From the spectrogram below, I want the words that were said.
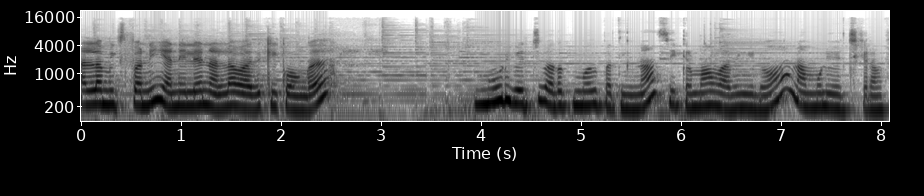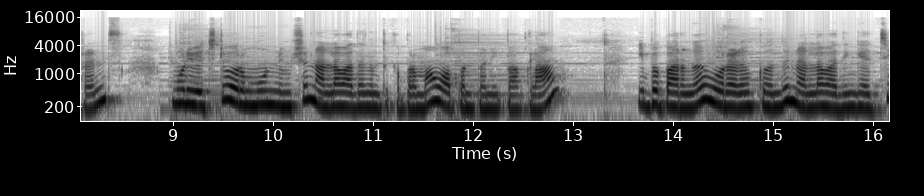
நல்லா மிக்ஸ் பண்ணி எண்ணெயிலே நல்லா வதக்கிக்கோங்க. மூடி வச்சு வதக்கும் போது பார்த்திங்கன்னா சீக்கிரமாக வதங்கிடும். நான் மூடி வச்சுக்கிறேன் ஃப்ரெண்ட்ஸ் மூடி வச்சுட்டு ஒரு மூணு நிமிஷம் நல்லா வதங்கினதுக்கப்புறமா ஓப்பன் பண்ணி பார்க்கலாம். இப்போ பாருங்கள் ஓரளவுக்கு வந்து நல்லா வதங்கியாச்சு.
